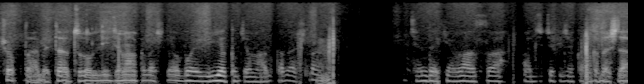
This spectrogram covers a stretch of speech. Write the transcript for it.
çok daha beter trolleyeceğim arkadaşlar. Evi yakacağım arkadaşlar. İçinde kim varsa acı çekecek arkadaşlar.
